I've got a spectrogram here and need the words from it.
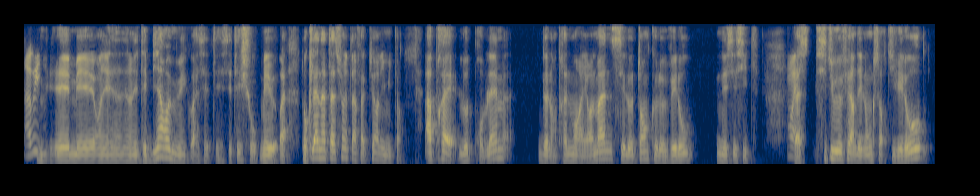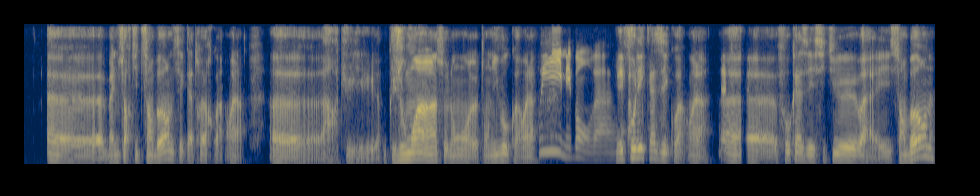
Ah oui. Mais, mais on, est, on, était bien remué, quoi. C'était, chaud. Mais voilà. Donc la natation est un facteur limitant. Après, l'autre problème de l'entraînement Ironman, c'est le temps que le vélo nécessite. Ouais. Parce que si tu veux faire des longues sorties vélo, euh, bah une sortie de 100 bornes, c'est 4 heures, quoi. Voilà. Euh, alors tu, plus ou moins, hein, selon euh, ton niveau, quoi. Voilà. Oui, mais bon, on va. Mais il faut les caser, quoi. Voilà. Euh, faut caser. Si tu, voilà, et 100 bornes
